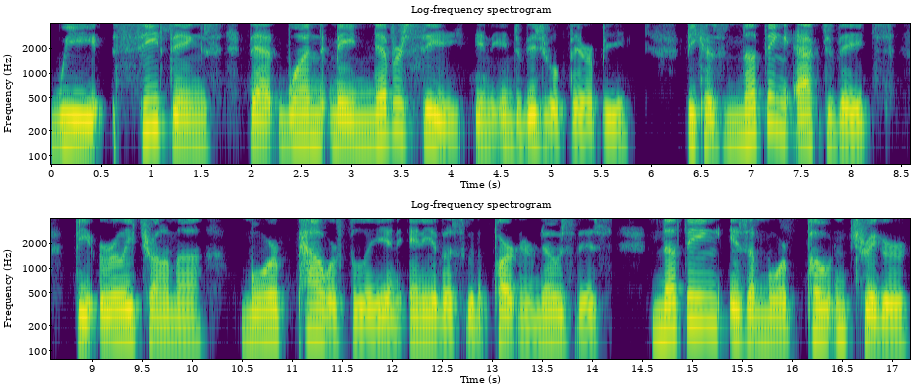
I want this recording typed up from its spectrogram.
we see things that one may never see in individual therapy because nothing activates the early trauma more powerfully, and any of us with a partner knows this. Nothing is a more potent trigger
